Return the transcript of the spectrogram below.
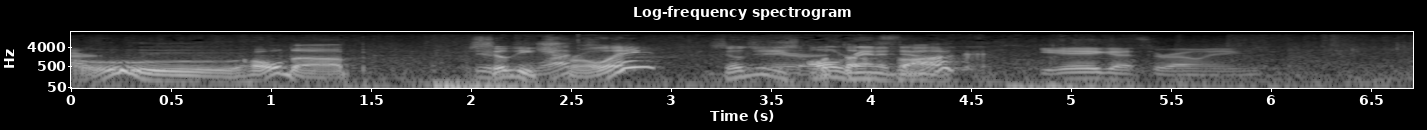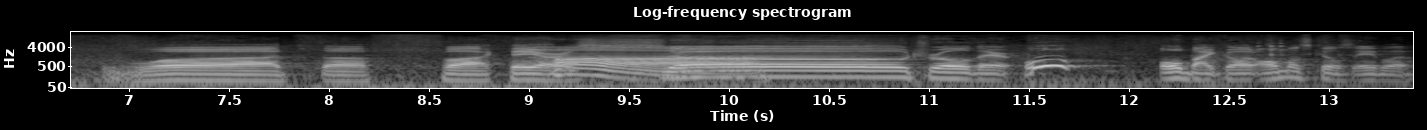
Or- Ooh, hold up. Still Dude, he what? trolling? Silji just There. all What the ran it down. fuck? Giga throwing. What the fuck? They are Huh. so troll there. Ooh! Oh my god, almost kills Ayla.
